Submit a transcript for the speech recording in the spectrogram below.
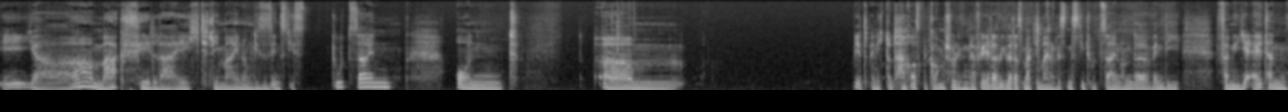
Ja, mag vielleicht die Meinung dieses Instituts sein. Und ähm, jetzt bin ich total rausgekommen, Entschuldigung dafür. Ja, wie gesagt, das mag die Meinung des Instituts sein. Und äh, wenn die Familie Eltern,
